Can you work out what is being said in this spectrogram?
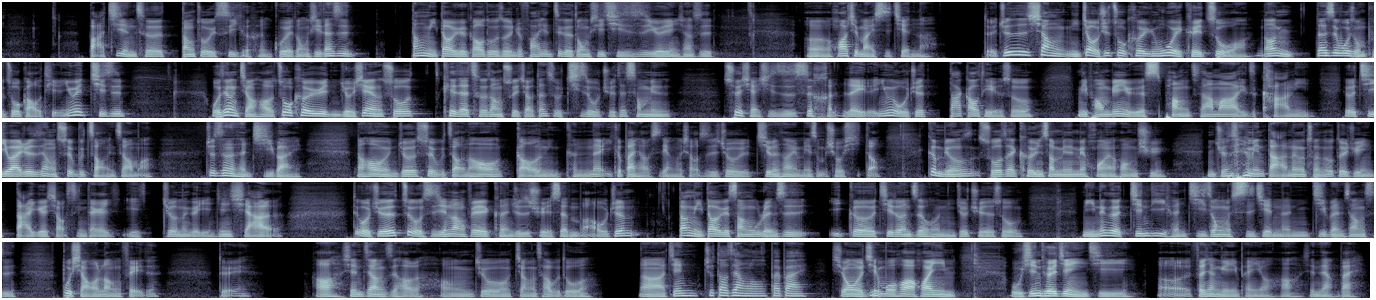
把自行车当做是一个很贵的东西，但是。当你到一个高度的时候，你就发现这个东西其实是有点像是，呃，花钱买时间呐。对，就是像你叫我去做客运，我也可以做啊。然后你，但是为什么不坐高铁？因为其实我这样讲好，坐客运有些人说可以在车上睡觉，但是其实我觉得在上面睡起来其实是很累的。因为我觉得搭高铁的时候，你旁边有一个胖子，他妈的一直卡你，有鸡歪就是这样睡不着，你知道吗？就真的很鸡掰。然后你就睡不着，然后搞得你可能那一个半小时、两个小时就基本上也没什么休息到，更不用说在客运上面那边晃来晃去，你就在那边打那个传说对决，打一个小时，你大概也就那个眼睛瞎了。对我觉得最有时间浪费的可能就是学生吧。我觉得当你到一个商务人士一个阶段之后，你就觉得说你那个精力很集中的时间呢，你基本上是不想要浪费的。对，好，先这样子好了，好像就讲的差不多。那今天就到这样喽，拜拜！喜欢我节目的话，欢迎五星推荐以及呃分享给你朋友。好，先这样，拜。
